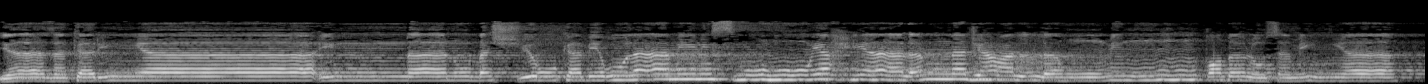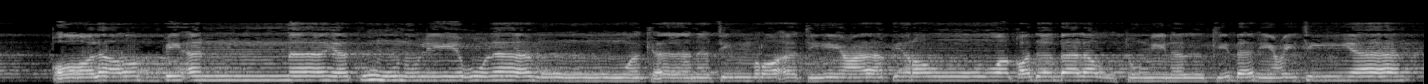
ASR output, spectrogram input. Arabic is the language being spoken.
يَا زَكَرِيَّا إِنَّا نُبَشِّرُكَ بِغُلَامٍ اسْمُهُ يَحْيَىٰ لَمْ نَجْعَل لَّهُ مِن قَبْلُ سَمِيًّا. قَالَ رَبِّ أَنَّىٰ يَكُونُ لِي غُلَامٌ وَكَانَتِ امْرَأَتِي عَاقِرًا وَقَدْ بَلَغْتُ مِنَ الْكِبَرِ عِتِيًّا.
